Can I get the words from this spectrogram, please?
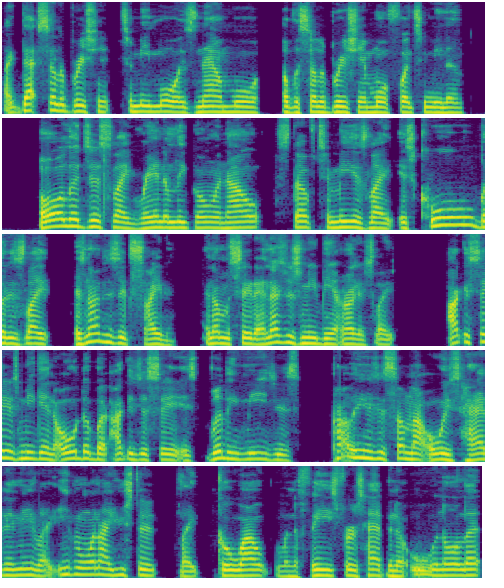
Like that celebration to me more is now more of a celebration, more fun to me now. All of just like randomly going out stuff to me is like it's cool, but it's like it's not as exciting. And I'm gonna say that, and that's just me being honest. Like I could say it's me getting older, but I could just say it's really me just probably is just something I always had in me. Like even when I used to like go out when the phase first happened, and ooh and all that,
